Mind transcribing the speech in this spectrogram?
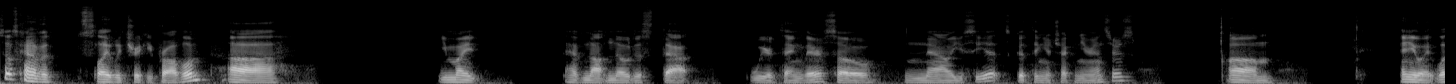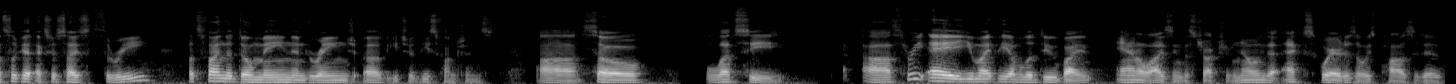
So it's kind of a slightly tricky problem. Uh, you might have not noticed that weird thing there, so now you see it. It's a good thing you're checking your answers. Um, anyway, let's look at exercise three. Let's find the domain and range of each of these functions. Uh, so let's see. Uh, 3a you might be able to do by analyzing the structure, knowing that x squared is always positive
